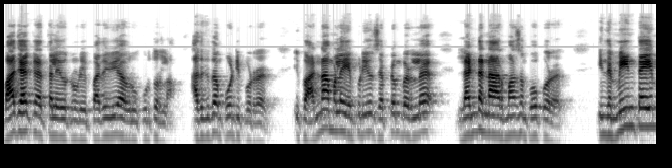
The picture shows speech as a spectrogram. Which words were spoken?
பாஜக தலைவருடைய பதவியை அவருக்கு கொடுத்துடலாம். அதுக்கு தான் போட்டி போடுறாரு. இப்போ அண்ணாமலை எப்படியும் செப்டம்பரில் லண்டன் ஆறு மாதம் போக போகிறாரு இந்த மீன் டைம்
